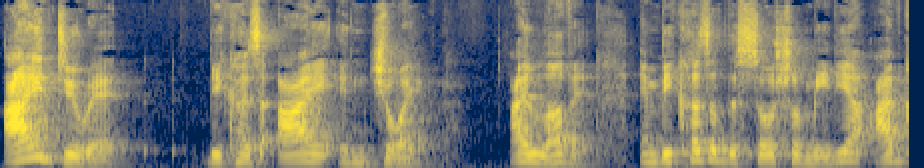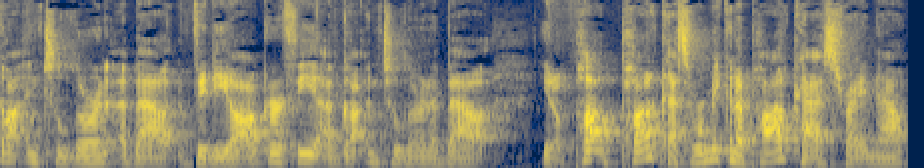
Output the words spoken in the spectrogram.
I do it because I enjoy it. I love it. And because of the social media, I've gotten to learn about videography. I've gotten to learn about, you know, po- podcasts. We're making a podcast right now.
